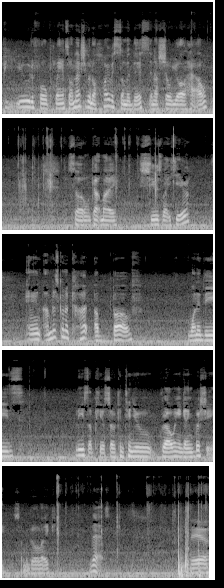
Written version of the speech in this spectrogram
beautiful plant so I'm actually going to harvest some of this and I'll show you all how. So got my shears right here and I'm just going to cut above one of these leaves up here so continue growing and getting bushy. So I'm going to go like that there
